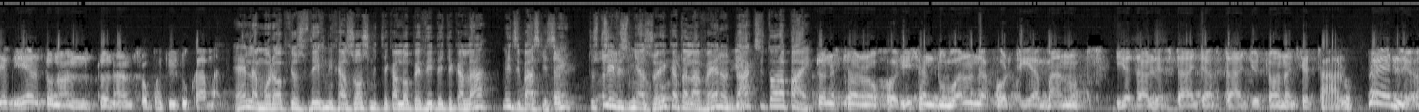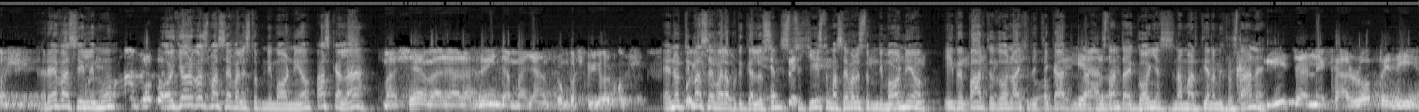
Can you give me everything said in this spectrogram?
δεν ξέρω τον, τον άνθρωπο τι του κάμανε. Έλα, μωρέ, όποιος δείχνει χαζόσουν και καλό παιδί είναι και καλά. Μην τσιμπάς κι εσύ. Τους ψήφι μια ζωή, καταλαβαίνω, εντάξει, τώρα πάει. Τον στενοχωρήσαν, του βάλουν τα φορτία πάνω για τα λεφτά και αυτά και το ένα και το άλλο. Έλεος. Ρε Βασίλη μου, ο Γιώργος μας έβαλε στο μνημόνιο. Πας καλά. Μας έβαλε, αλλά δεν ήταν παλιά άνθρωπος ο Γιώργος. Ενώ τι μας έβαλε από την καλοσύνη της ψυχής του, μας έβαλε στο μνημόνιο. Είπε πάρτε εδώ να έχετε και κάτι να χρωστάνε τα εγγόνια σας, στην αμαρτία να μην χρωστάνε; Ήταν καλό παιδί,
